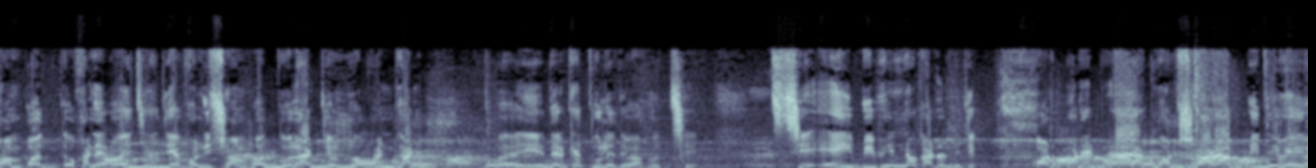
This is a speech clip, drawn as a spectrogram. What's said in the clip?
সম্পদ ওখানে রয়েছে যে খনিজ সম্পদ তোলার জন্য ওখানকার এদেরকে তুলে দেওয়া হচ্ছে। সে এই বিভিন্ন কারণে যে কর্পোরেটরা এখন সারা পৃথিবীর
